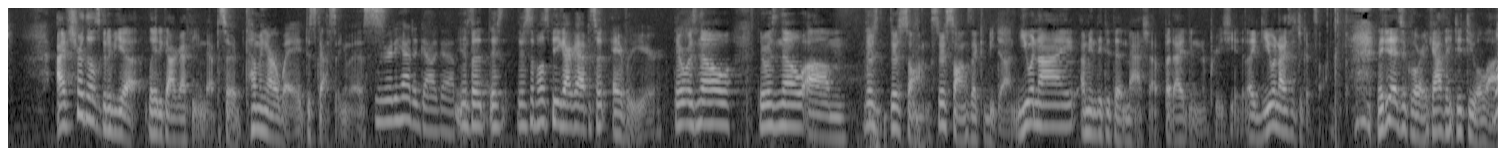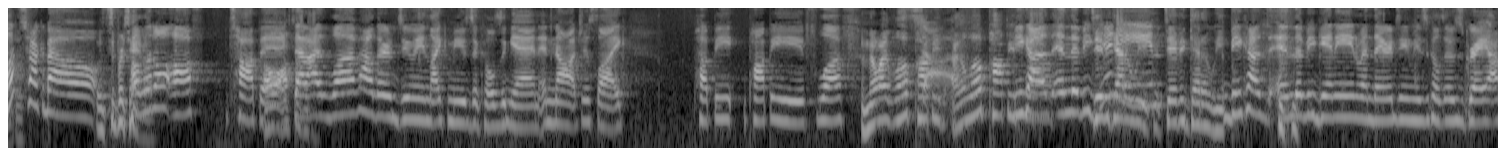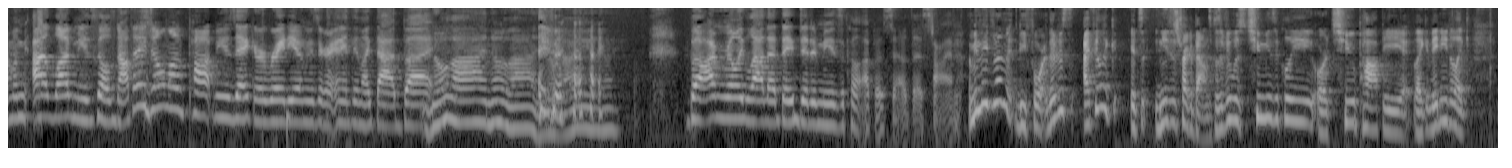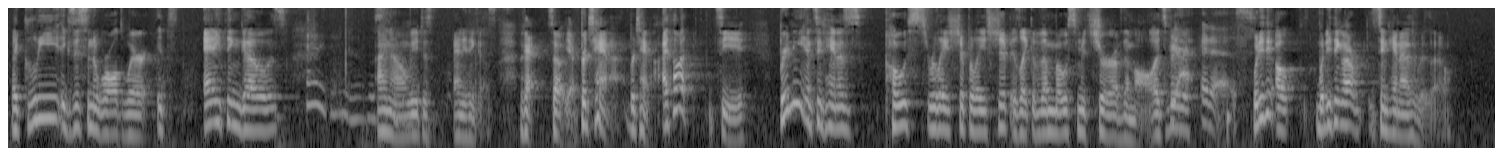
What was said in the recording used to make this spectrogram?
I'm sure there's going to be a Lady Gaga themed episode coming our way discussing this. we already had a Gaga. Yeah, but there's there's supposed to be a Gaga episode every year. There was no there was no um there's there's songs there's songs that could be done. You and I I mean they did that mashup, but I didn't appreciate it. Like you and I such a good song. They did Edge of Glory. God, they did do a lot. Let's talk about It's Brittana. a little off topic Oh, off that. I love how they're doing like musicals again and not just like puppy poppy fluff. no, I love Poppy. I love Poppy. Because Fluff. in the beginning, David Guetta week. David Guetta week. because in the beginning when they were doing musicals, it was great. I'm a, I love musicals. Not that I don't love pop music or radio music or anything like that, but No lie, no lie, no lie. no lie. but I'm really glad that they did a musical episode this time. I mean, they've done it before. They're just. I feel like it's it needs to strike a balance because if it was too musically or too poppy, like they need to like like Glee exists in a world where it's anything goes. Anything goes. I know we just anything goes. Okay, so yeah, Brittana, Brittana. I thought, see, Brittany and Santana's post relationship relationship is like the most mature of them all. It's very. Yeah, it is. What do you think? Oh, what do you think about Santana as Rizzo,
